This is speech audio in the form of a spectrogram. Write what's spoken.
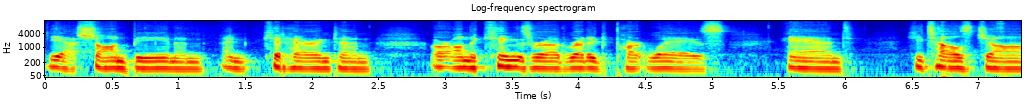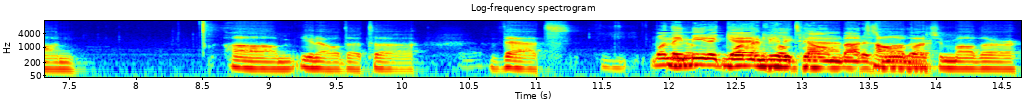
yeah Sean Bean and and Kit Harington are on the King's Road ready to part ways, and he tells Jon, um, you know that uh, that When they know, meet again, they meet he'll tell him about I'll his tell him about your mother,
